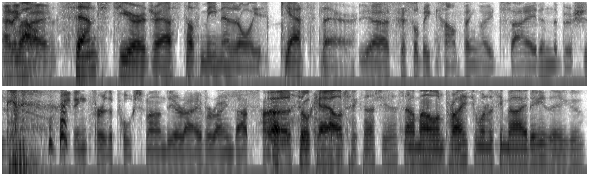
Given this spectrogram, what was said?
Anyway. well, sent to your address doesn't mean it always gets there. Yeah, Chris will be camping outside in the bushes, waiting for the postman to arrive around that time. Oh, it's okay. I'll take that. Yes, I'm Alan Price. You want to see my ID? There you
